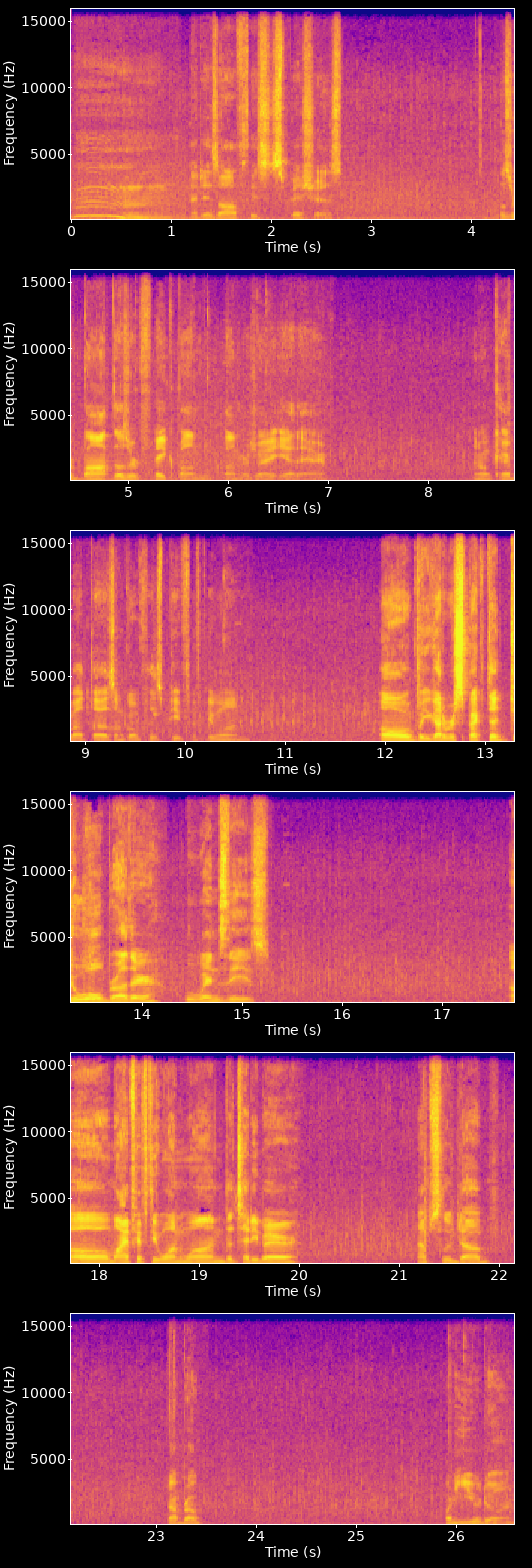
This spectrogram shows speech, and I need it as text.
Hmm, that is awfully suspicious. Those are bomb. Those are fake bomb bombers, right? Yeah, they are. I don't care about those. I'm going for this P51. Oh, but you gotta respect the duel, brother. Who wins these? Oh, my 51 won. The teddy bear. Absolute dub. Good Job, bro. What are you doing?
